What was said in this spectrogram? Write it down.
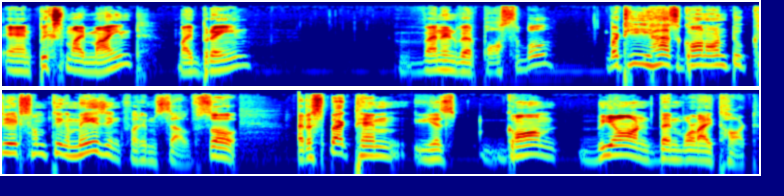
and picks my mind, my brain, when and where possible. But he has gone on to create something amazing for himself. So I respect him. He has gone beyond than what I thought.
